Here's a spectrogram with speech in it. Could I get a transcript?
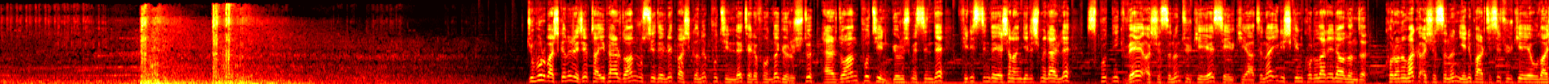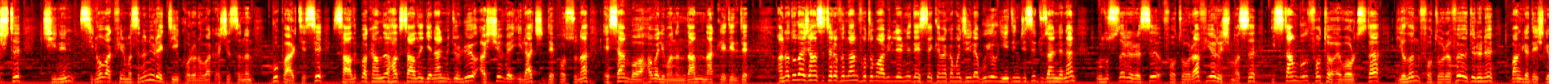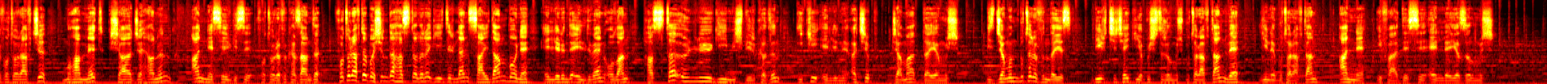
Cumhurbaşkanı Recep Tayyip Erdoğan Rusya Devlet Başkanı Putin'le telefonda görüştü. Erdoğan-Putin görüşmesinde Filistin'de yaşanan gelişmelerle Sputnik V aşısının Türkiye'ye sevkiyatına ilişkin konular ele alındı. Coronavac aşısının yeni partisi Türkiye'ye ulaştı. Çin'in Sinovac firmasının ürettiği Coronavac aşısının bu partisi Sağlık Bakanlığı Halk Sağlığı Genel Müdürlüğü aşı ve ilaç deposuna Esenboğa Havalimanı'ndan nakledildi. Anadolu Ajansı tarafından foto muhabirlerini desteklemek amacıyla bu yıl yedincisi düzenlenen Uluslararası Fotoğraf Yarışması İstanbul Photo Awards'ta yılın fotoğrafı ödülünü Bangladeşli fotoğrafçı Muhammed Şahcehan'ın anne sevgisi fotoğrafı kazandı. Fotoğrafta başında hastalara giydirilen saydam bone, ellerinde eldiven olan hasta önlüğü giymiş bir kadın iki elini açıp cama dayamış. Biz camın bu tarafındayız. Bir çiçek yapıştırılmış bu taraftan ve yine bu taraftan anne ifadesi elle yazılmış.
